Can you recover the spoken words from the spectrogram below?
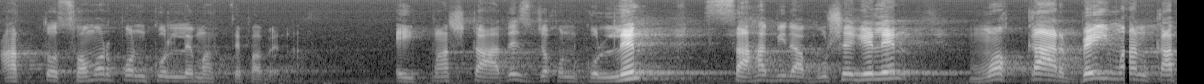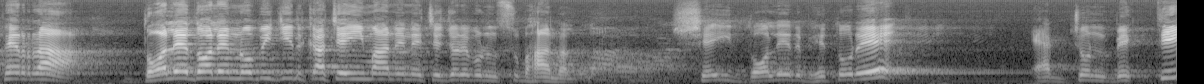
আত্মসমর্পণ করলে মারতে পাবে না। এই পাঁচটা আদেশ যখন করলেন, সাহাবিরা বসে গেলেন, মক্কার বেঈমান কাফেররা দলে দলে নবীজির কাছে ইমান এনেছে। জোরে বলুন সুবহান আল্লাহ সেই দলের ভেতরে একজন ব্যক্তি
